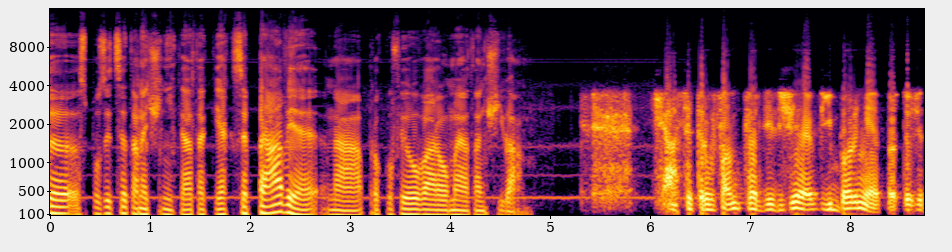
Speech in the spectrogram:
eh, z pozice tanečníka, tak jak se právě na Prokofievová Romea tančí vám? Já si troufám tvrdit, že výborně, protože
